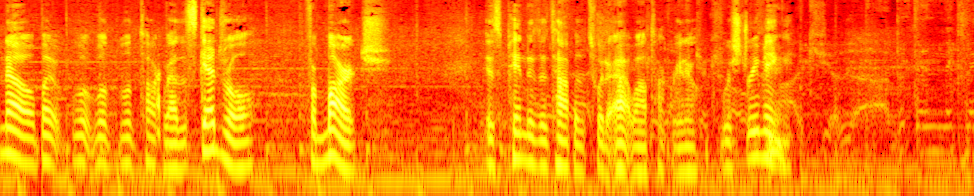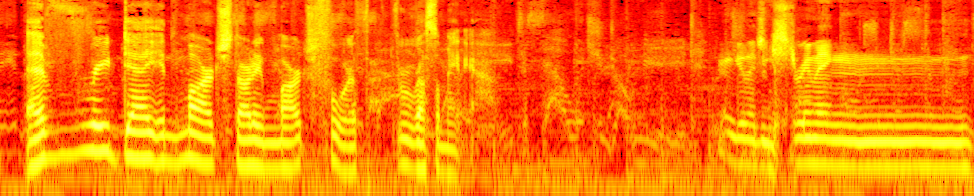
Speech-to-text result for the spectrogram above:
No, but we'll, we'll, we'll talk about it. the schedule for March. Is pinned at the top of the Twitter at Wrestle Talk Radio. We're streaming every day in March, starting March 4th through WrestleMania. I'm going to be streaming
